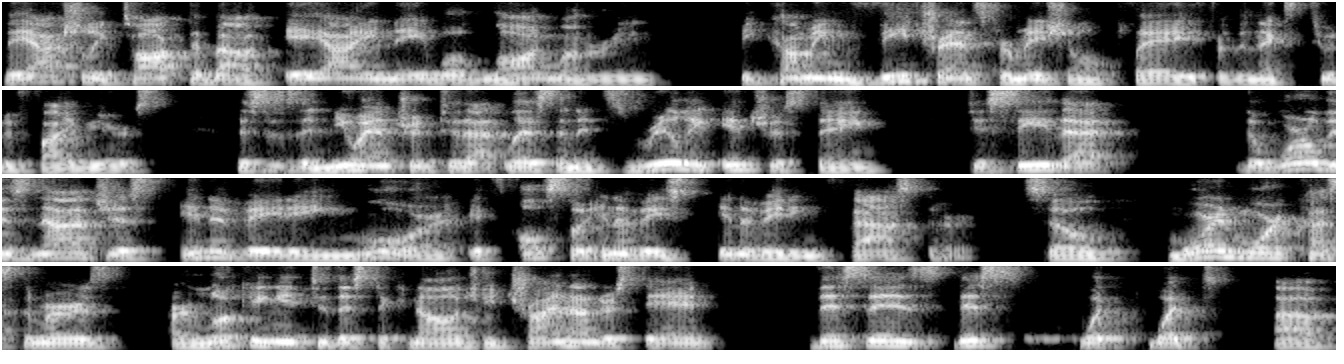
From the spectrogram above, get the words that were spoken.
they actually talked about AI enabled log monitoring becoming the transformational play for the next two to five years. This is a new entrant to that list. And it's really interesting to see that the world is not just innovating more, it's also innovate, innovating faster. So, more and more customers are looking into this technology, trying to understand this is this what what uh,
